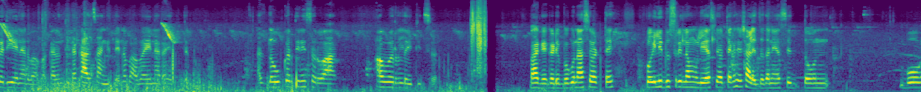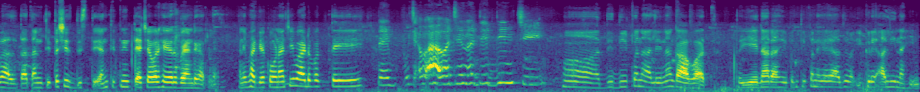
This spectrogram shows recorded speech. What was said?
कधी येणार बाबा? कारण तिला काल सांगितले ना बाबा येणार आहेत तर. आज लवकर तिने सर्व आ- आवरलंय तिचं. भाग्याकडे बघून असं वाटतंय पहिली दुसरीला मुली असल्यावर त्या कशा शाळेत जातात आणि असे दोन बो घालतात आणि ती तशीच दिसते आणि तिने त्याच्यावर हेअर बँड घातलाय. आणि भाग्या कोणाची वाट बघते? हां दीदी पण आले ना गावात. तर येणार आहे पण ती पण काही अजून इकडे आली नाही.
